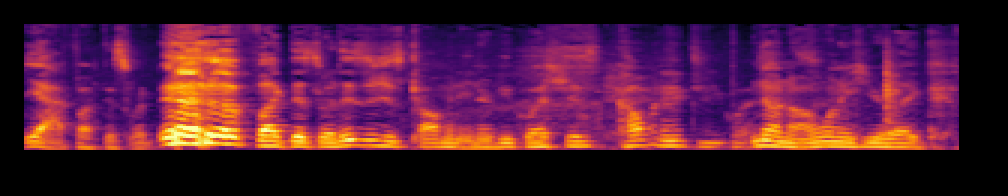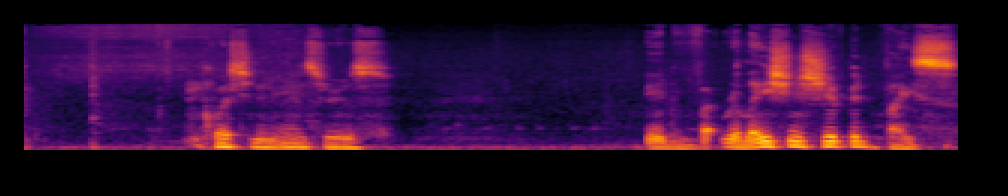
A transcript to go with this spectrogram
Yeah, fuck this one. fuck this one. This is just common interview questions. Common interview questions. No, no, I want to hear like question and answers. Adv- relationship advice.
